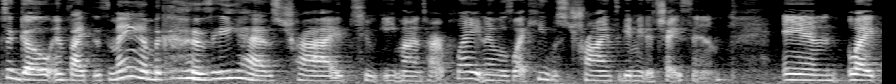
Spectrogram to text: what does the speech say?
to go and fight this man because he has tried to eat my entire plate and it was like he was trying to get me to chase him and like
